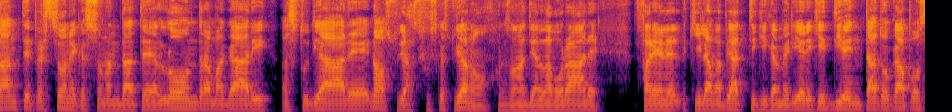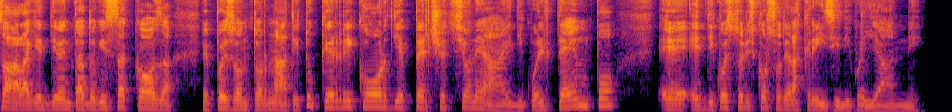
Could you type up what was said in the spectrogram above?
tante persone che sono andate a Londra magari a studiare, no, a studiare, scusa, studiare no, sono andati a lavorare, fare le- chi lava piatti, chi cameriere, chi è diventato caposala, chi è diventato chissà cosa e poi sono tornati. Tu che ricordi e percezione hai di quel tempo e, e di questo discorso della crisi di quegli anni?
